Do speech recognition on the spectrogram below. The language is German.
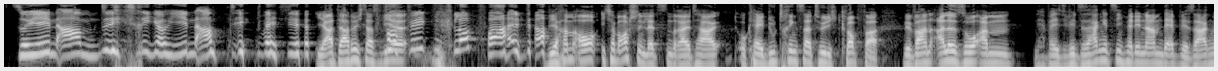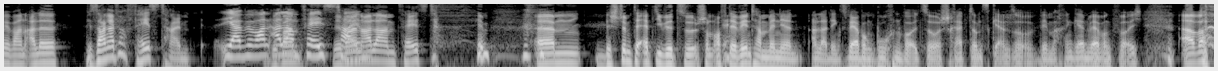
So jeden Abend. Ich trinke auch jeden Abend irgendwelche Ja, dadurch, dass wir. verfickten Klopfer, Alter. Wir haben auch, ich habe auch schon die letzten drei Tage, okay, du trinkst natürlich Klopfer. Wir waren alle so am, ja, wir wir sagen jetzt nicht mehr den Namen der App, wir sagen, wir waren alle, wir sagen einfach FaceTime. Ja, wir waren Wir alle waren, am FaceTime. Wir waren alle am FaceTime. ähm, bestimmte App, die wir zu, schon oft erwähnt haben, wenn ihr allerdings Werbung buchen wollt, so schreibt uns gern so, wir machen gern Werbung für euch. Aber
